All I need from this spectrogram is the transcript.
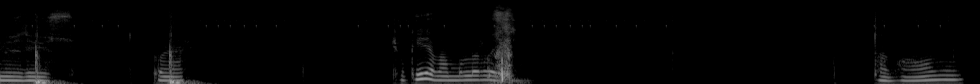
Yüzde yüz. Öner. Çok iyi de ben buraları da yapacağım. Tamam.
